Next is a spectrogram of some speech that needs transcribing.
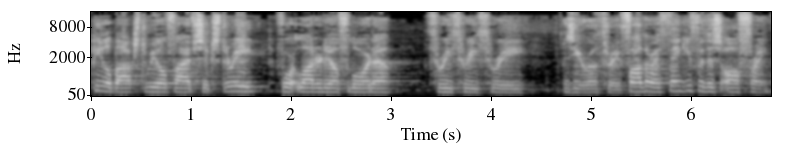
PO Box 30563, Fort Lauderdale, Florida 33303. Father, I thank you for this offering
